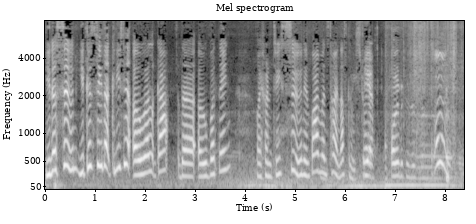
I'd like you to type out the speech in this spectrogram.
you know, soon you can see that. Can you see the over gap, the over thing? My front teeth. Soon, in five months' time, that's gonna be straight. Yeah. Only because it's. Mm.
